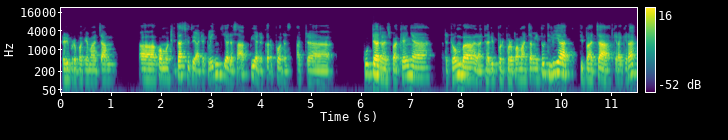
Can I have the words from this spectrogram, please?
dari berbagai macam uh, komoditas gitu ya, ada kelinci, ada sapi, ada kerbau, ada, ada kuda dan sebagainya ada domba. Lah dari beberapa macam itu dilihat dibaca. Kira-kira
